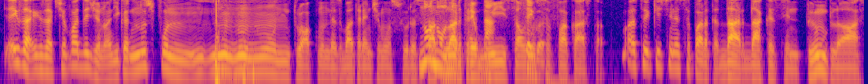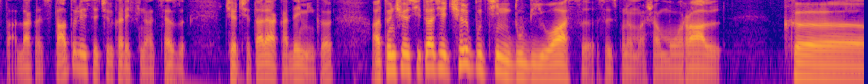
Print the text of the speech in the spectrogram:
Exact, exact, ceva de genul. Adică nu spun, nu, nu, nu intru acum în dezbatere în ce măsură statul nu, nu, ar trebui da, sau sigur. nu să facă asta. Asta e o chestiune separată. Dar dacă se întâmplă asta, dacă statul este cel care finanțează cercetarea academică, atunci e o situație cel puțin dubioasă, să spunem așa, moral, că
